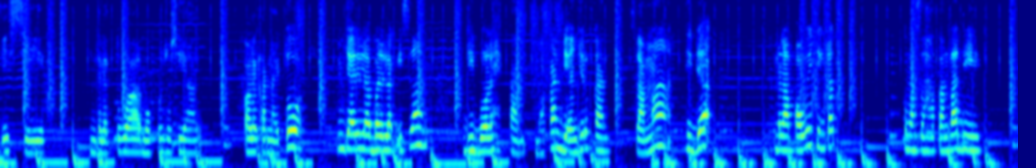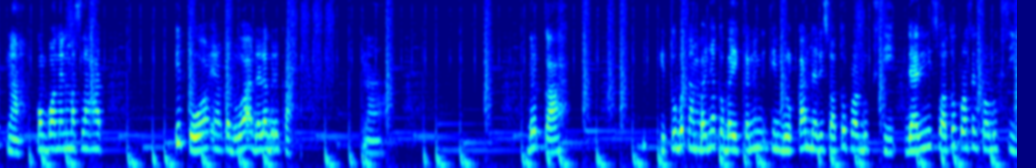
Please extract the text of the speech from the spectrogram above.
fisik, intelektual maupun sosial. Oleh karena itu, mencari laba dalam Islam dibolehkan, bahkan dianjurkan selama tidak melampaui tingkat kemaslahatan tadi. Nah, komponen maslahat itu yang kedua adalah berkah. Nah, berkah itu bertambahnya kebaikan yang ditimbulkan dari suatu produksi, dari suatu proses produksi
